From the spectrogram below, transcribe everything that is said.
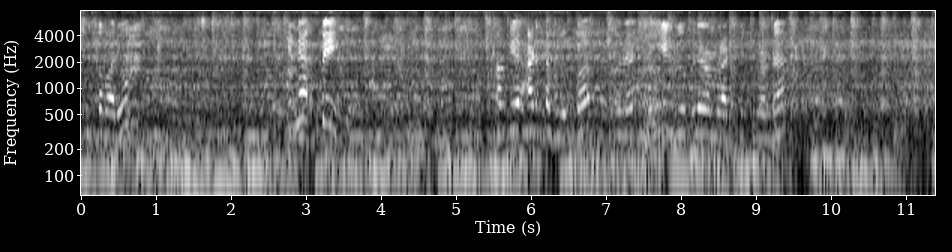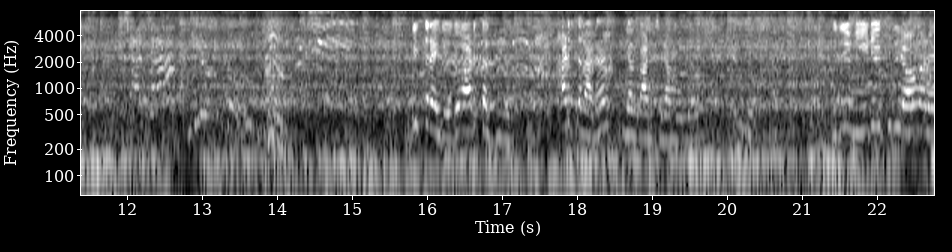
ഷിക്കമരു പിന്നെ പെയിൻ ഓക്കെ അടുത്ത ഗ്രൂപ്പ് അങ്ങനെ ഈ ഗ്രൂപ്പിനെ നമ്മൾ അടുപ്പിക്കുന്നുണ്ട്. ഇത്രയും ചെയ്തു. അടുത്ത ഗ്രൂപ്പ് അടുത്തതാണ് ഞാൻ കാണിച്ചു തരാൻ പോകുന്നത്. ഇത് വീഡിയോ ഇച്ചിരി ലോങ് ആണ്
